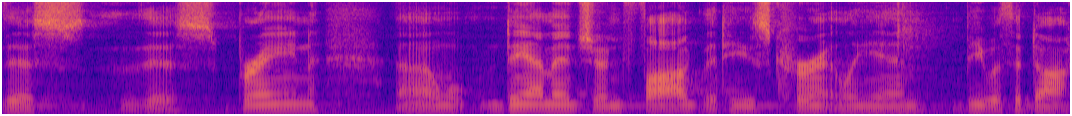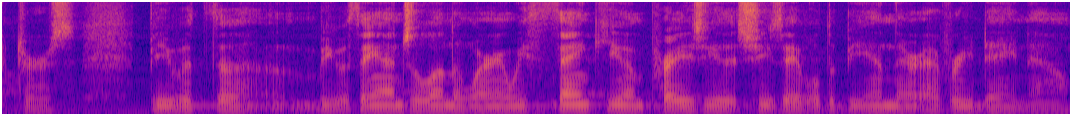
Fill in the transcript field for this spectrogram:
this, this brain uh, damage and fog that he's currently in. Be with the doctors, be with, the, be with Angela and the Waring. We thank you and praise you that she's able to be in there every day now.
